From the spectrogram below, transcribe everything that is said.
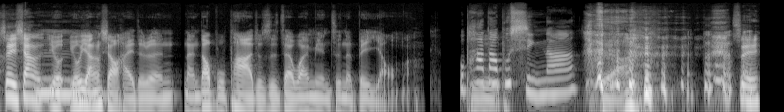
所以像有有养嗯小孩的人，难道不怕就是在外面真的被咬吗？我怕到不行啊。对啊，所以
